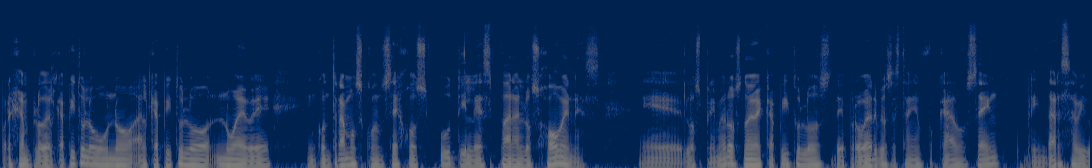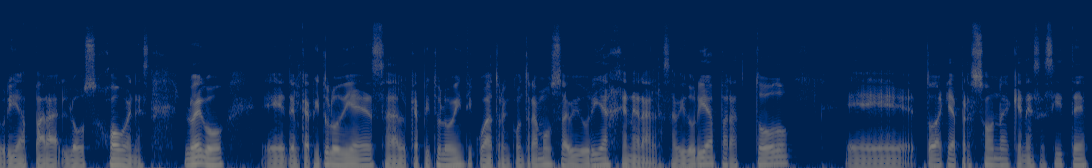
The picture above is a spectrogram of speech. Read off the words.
Por ejemplo, del capítulo 1 al capítulo 9 encontramos consejos útiles para los jóvenes. Eh, los primeros nueve capítulos de Proverbios están enfocados en brindar sabiduría para los jóvenes. Luego, eh, del capítulo 10 al capítulo 24, encontramos sabiduría general, sabiduría para todo, eh, toda aquella persona que necesite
